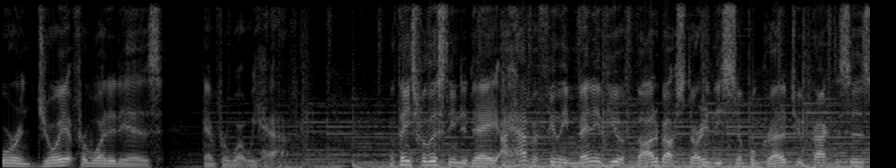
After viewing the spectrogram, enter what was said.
or enjoy it for what it is and for what we have. Well, thanks for listening today. I have a feeling many of you have thought about starting these simple gratitude practices,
